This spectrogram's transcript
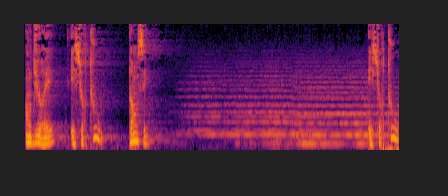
endurer et surtout penser. Et surtout,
